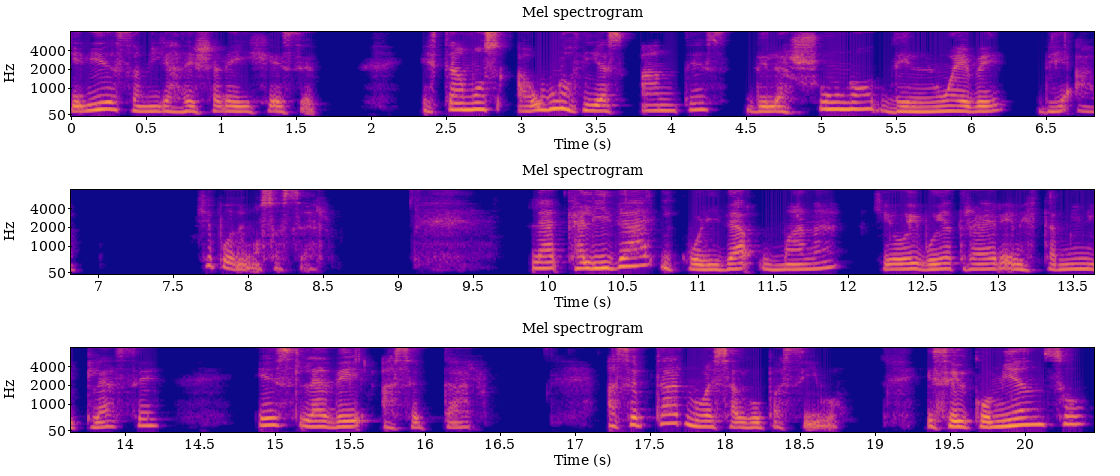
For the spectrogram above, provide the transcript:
queridas amigas de Yarei Gesed. Estamos a unos días antes del ayuno del 9 de Ab. ¿Qué podemos hacer? La calidad y cualidad humana que hoy voy a traer en esta mini clase es la de aceptar. Aceptar no es algo pasivo, es el comienzo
